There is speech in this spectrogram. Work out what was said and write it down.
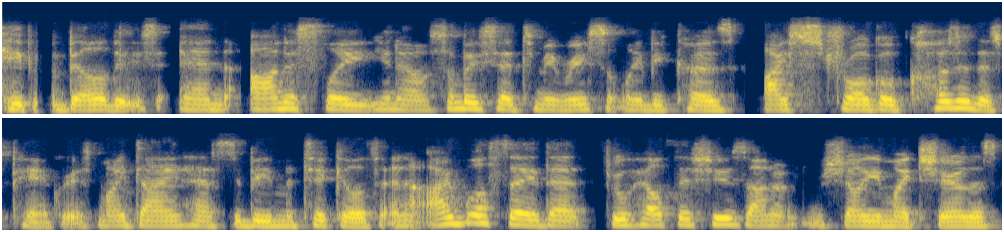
capabilities. And honestly, you know, somebody said to me recently because I struggle because of this pancreas, my diet has to be meticulous. And I will say that through health issues, I don't, Michele, you might share this.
